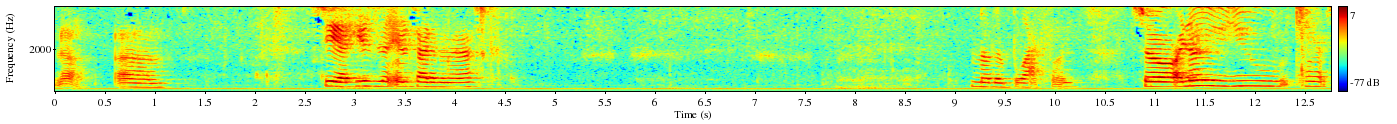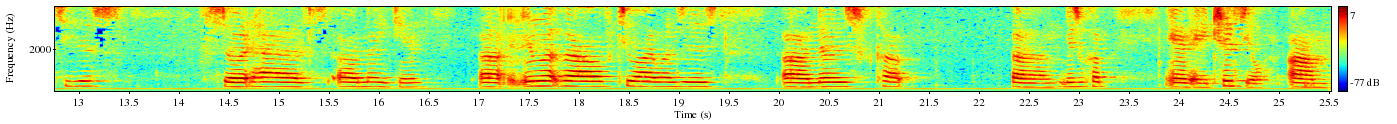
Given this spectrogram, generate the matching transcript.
No. Um, so yeah, here's the inside of the mask. Another black one. So I know you can't see this so it has, oh no you can, uh, an inlet valve, two eye lenses, uh, nose cup, uh, nasal cup, and a chin seal. Um,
